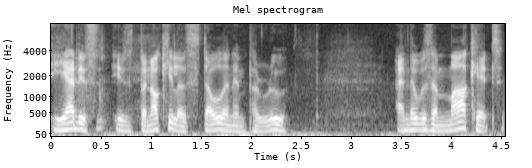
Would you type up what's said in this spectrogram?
he had his, his binoculars stolen in Peru. And there was a market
